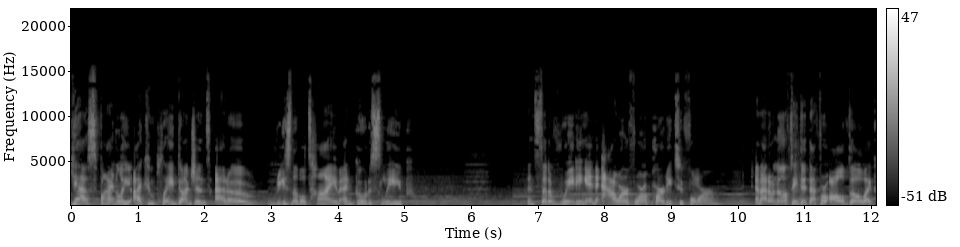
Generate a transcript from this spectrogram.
yes, finally, I can play dungeons at a reasonable time and go to sleep. Instead of waiting an hour for a party to form. And I don't know if they did that for all of the, like,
